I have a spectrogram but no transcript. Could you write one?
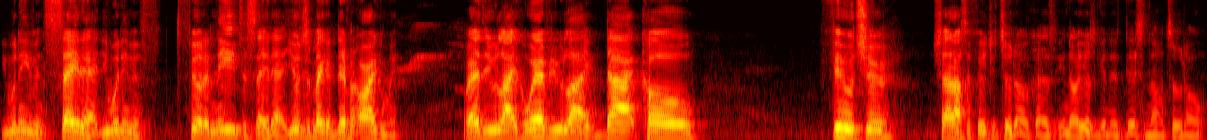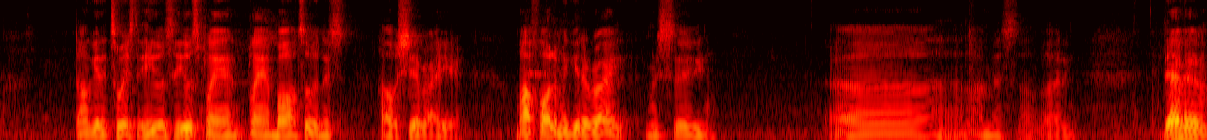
you wouldn't even say that. You wouldn't even feel the need to say that. You'll just make a different argument. Whether you like whoever you like, Dot, Cole, Future. Shout out to Future too though, because you know he was getting his dissing on too. Don't don't get it twisted. He was he was playing playing ball too in this whole shit right here. My fault. Let me get it right. Let me see. Uh, I know I missed. somebody. Devin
